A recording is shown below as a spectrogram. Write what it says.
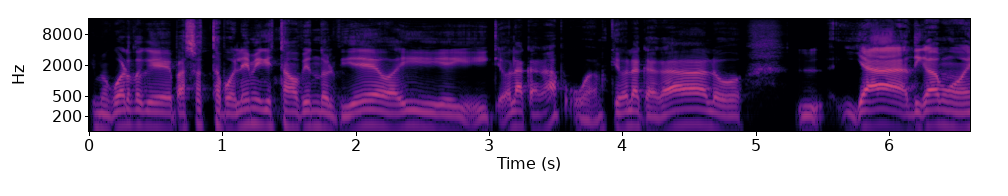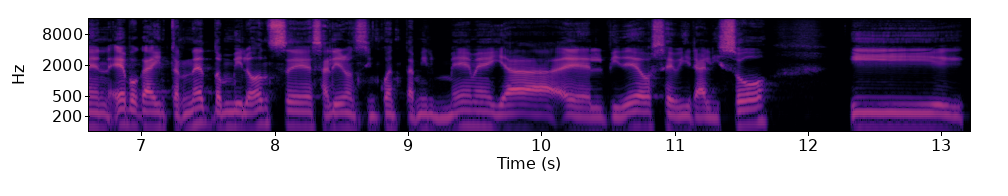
Y me acuerdo que pasó esta polémica y estábamos viendo el video ahí y, quedó la cagada, pues, weón. Quedó la cagada. Lo, ya, digamos, en época de internet, 2011, salieron 50.000 memes, ya el video se viralizó y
